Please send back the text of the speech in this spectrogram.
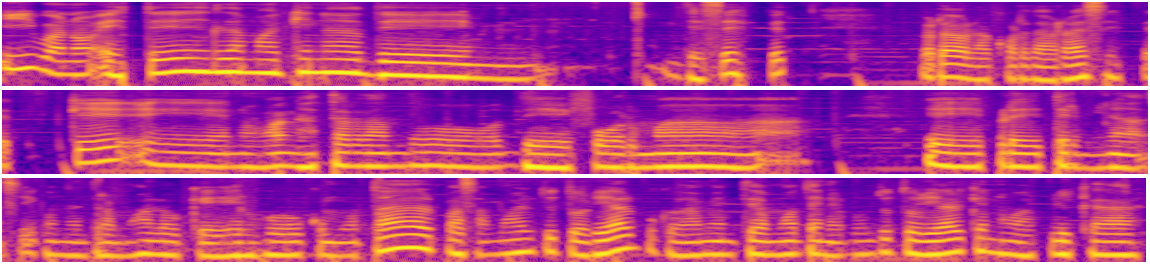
y bueno, esta es la máquina de, de césped, ¿verdad? la cortadora de césped que eh, nos van a estar dando de forma eh, predeterminada. ¿sí? Cuando entramos a lo que es el juego como tal, pasamos el tutorial, porque obviamente vamos a tener un tutorial que nos va a explicar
